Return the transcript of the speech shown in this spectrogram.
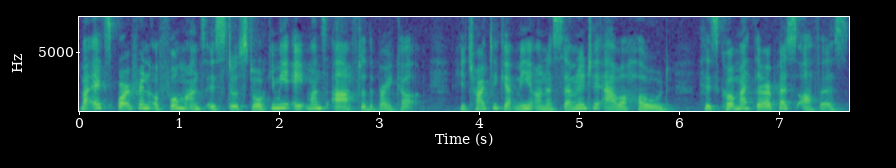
My ex-boyfriend of 4 months is still stalking me 8 months after the breakup. He tried to get me on a 72 hour hold. He's called my therapist's office.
